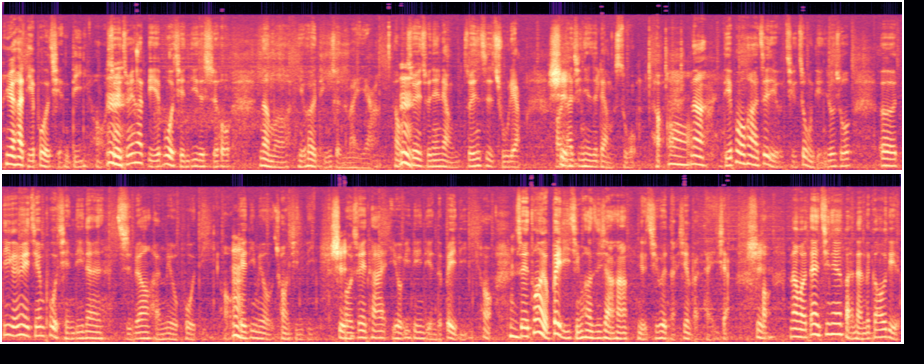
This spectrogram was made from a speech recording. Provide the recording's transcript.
因为它跌破了前低，哦，所以昨天它跌破前低的时候，嗯、那么也会有停损的卖压，哦，所以昨天量，昨天是出量，是，那今天是量缩，好，哦，那跌破的话，这里有几个重点，就是说，呃，第一个，因为今天破前低，但指标还没有破底，好，K D 没有创新低，是，哦，所以它有一点点的背离，好，所以通常有背离情况之下，它有机会短线反弹一下，是，那么但今天反弹的高点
